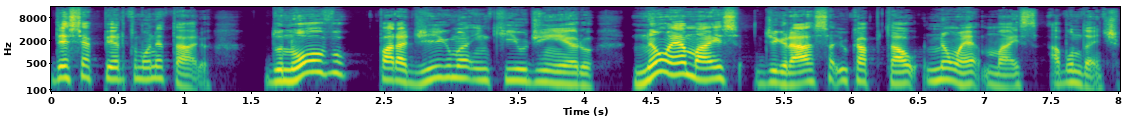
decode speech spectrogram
desse aperto monetário. Do novo paradigma em que o dinheiro não é mais de graça e o capital não é mais abundante.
